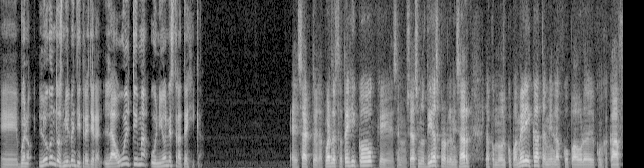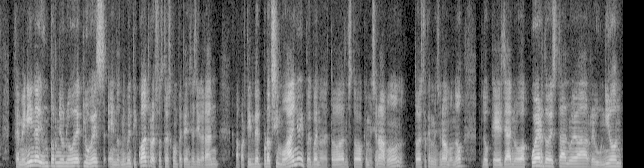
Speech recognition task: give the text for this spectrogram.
Eh, bueno, luego en 2023, Gerald, la última unión estratégica. Exacto, el acuerdo estratégico que se anunció hace unos días para organizar la Conmebol Copa América, también la Copa Oro de CONCACAF femenina y un torneo nuevo de clubes en 2024. Esas tres competencias llegarán a partir del próximo año y pues bueno, de todo esto que mencionábamos, todo esto que mencionábamos, ¿no? Lo que es ya el nuevo acuerdo, esta nueva reunión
